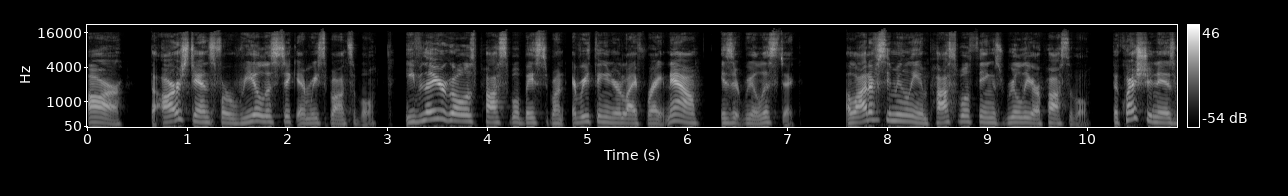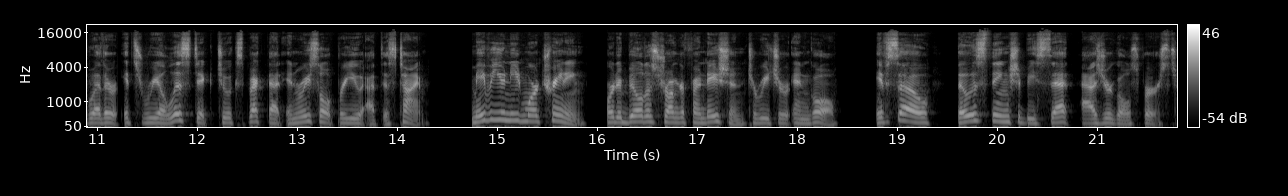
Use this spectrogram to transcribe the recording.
R. The R stands for realistic and responsible. Even though your goal is possible based upon everything in your life right now, is it realistic? A lot of seemingly impossible things really are possible. The question is whether it's realistic to expect that end result for you at this time. Maybe you need more training or to build a stronger foundation to reach your end goal. If so, those things should be set as your goals first.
